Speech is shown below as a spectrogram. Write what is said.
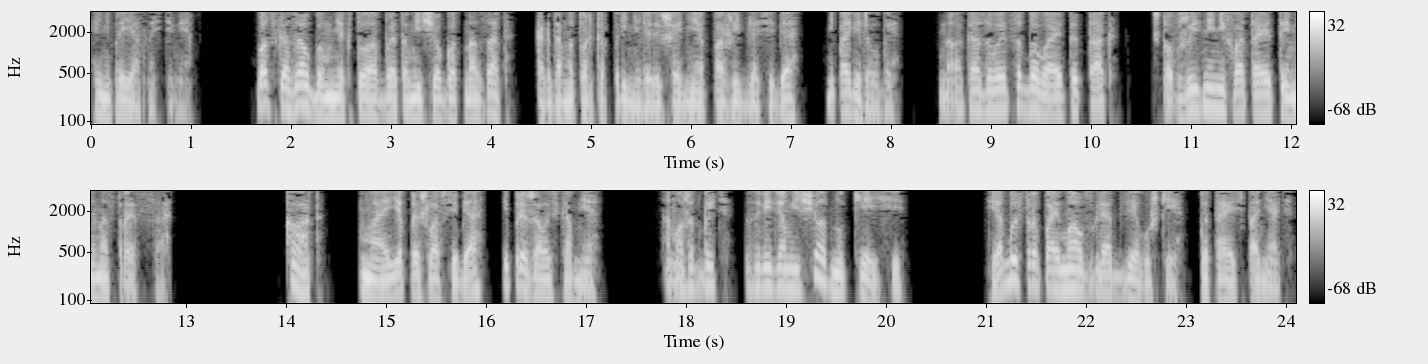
и неприятностями. Вот сказал бы мне кто об этом еще год назад, когда мы только приняли решение пожить для себя, не поверил бы. Но оказывается, бывает и так, что в жизни не хватает именно стресса. «Кот!» Майя пришла в себя и прижалась ко мне. «А может быть, заведем еще одну Кейси?» Я быстро поймал взгляд девушки, пытаясь понять,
